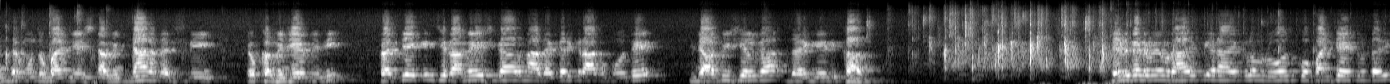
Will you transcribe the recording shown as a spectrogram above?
ఇంతకుముందు పనిచేసిన విజ్ఞాన దర్శిని యొక్క విజయం ఇది. ప్రత్యేకించి రమేష్ గారు నా దగ్గరికి రాకపోతే ఇది అఫీషియల్గా జరిగేది కాదు. ఎందుకంటే మేము రాజకీయ నాయకులం రోజుకో పంచాయతీ ఉంటుంది.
